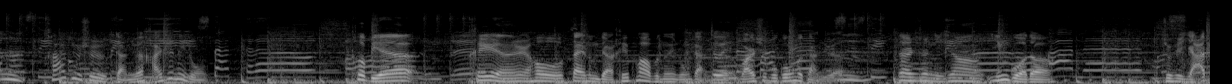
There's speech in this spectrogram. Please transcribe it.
嗯，他就是感觉还是那种特别黑人，然后带那么点儿 hip hop 的那种感觉，玩世不恭的感觉。嗯，但是你像英国的，就是雅痞，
